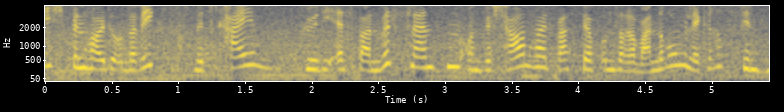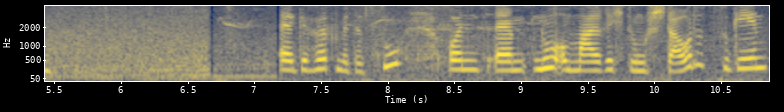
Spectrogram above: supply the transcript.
ich bin heute unterwegs mit Kai für die S-Bahn Wildpflanzen und wir schauen heute, was wir auf unserer Wanderung Leckeres finden. Äh, gehört mit dazu und ähm, nur um mal Richtung Staude zu gehen,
